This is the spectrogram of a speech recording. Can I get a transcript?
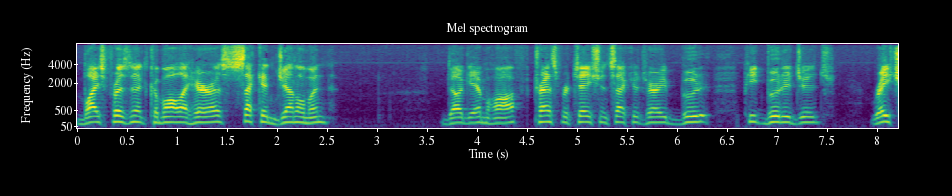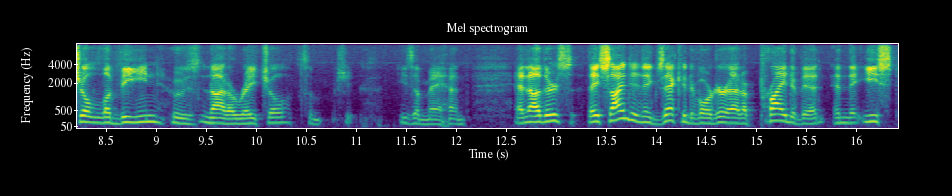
Vice President Kamala Harris, Second Gentleman Doug Emhoff, Transportation Secretary Pete Buttigieg, Rachel Levine, who's not a Rachel, he's a man, and others. They signed an executive order at a pride event in the east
